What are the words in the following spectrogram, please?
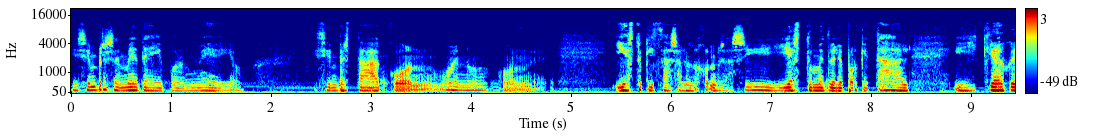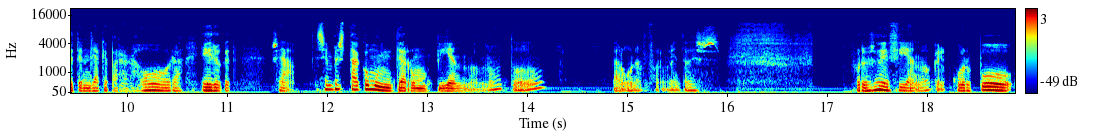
y siempre se mete ahí por medio y siempre está con, bueno, con y esto quizás a lo mejor no es así, y esto me duele porque tal, y creo que tendría que parar ahora, y creo que... O sea, siempre está como interrumpiendo, ¿no? Todo, de alguna forma. Entonces, por eso decía, ¿no? Que el cuerpo,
